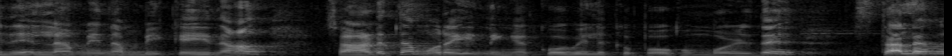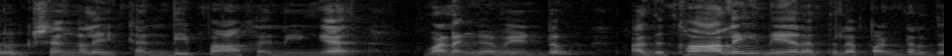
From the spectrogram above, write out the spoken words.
இது எல்லாமே நம்பிக்கை தான் ஸோ அடுத்த முறை நீங்கள் கோவிலுக்கு போகும்பொழுது ஸ்தல விருட்சங்களை கண்டிப்பாக நீங்கள் வணங்க வேண்டும். அது காலை நேரத்தில் பண்ணுறது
